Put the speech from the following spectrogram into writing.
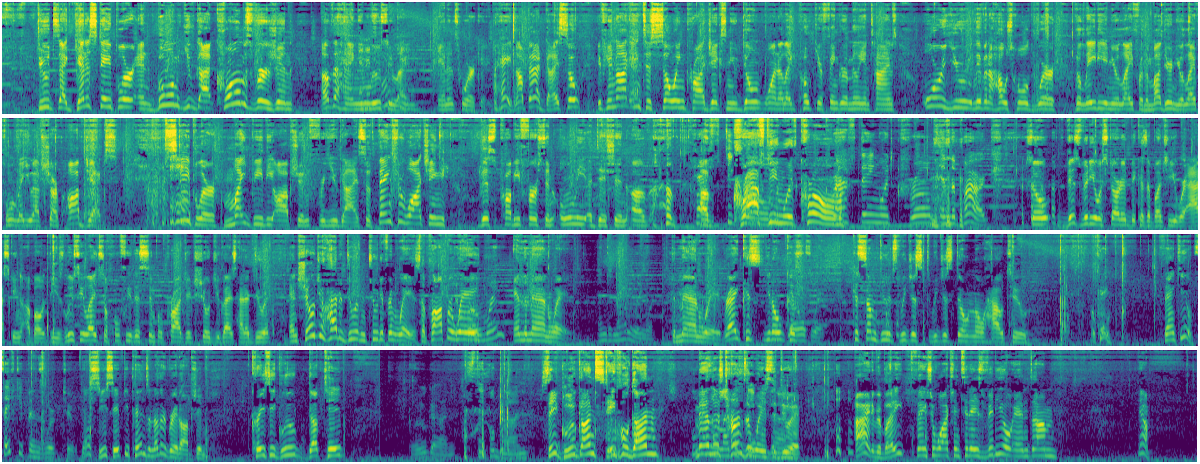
Dude's like, get a stapler and boom, you've got Chrome's version of the hanging Luci light. And it's working. Hey, not bad, guys. So if you're not into sewing projects and you don't want to like poke your finger a million times, or you live in a household where the lady in your life or the mother in your life won't let you have sharp objects, stapler might be the option for you guys. So thanks for watching this probably first and only edition of, of, of crafting Chrome. with Chrome. Crafting with chrome in the park. So this video was started because a bunch of you were asking about these Luci lights. So hopefully this simple project showed you guys how to do it and showed you how to do it in two different ways. The proper way way? and the man way. And the Natalie one. The man way, right? Cause you know, cause way. because some dudes we just we just don't know how to okay thank you Safety pins work too. yeah see safety pins another great option crazy glue duct tape Glue gun. Staple gun. see glue gun staple gun man there's like tons of staple ways to do it all right everybody thanks for watching today's video and um yeah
